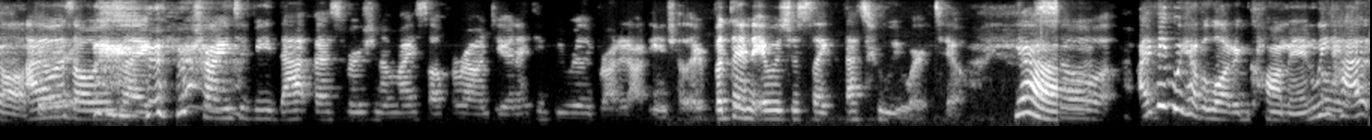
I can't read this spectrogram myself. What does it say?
I it. was always like trying to be that best version of myself around you and I think we really brought it out in each other. But then it was just like that's who we were too. Yeah. So I think we have a lot in common. We oh, had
